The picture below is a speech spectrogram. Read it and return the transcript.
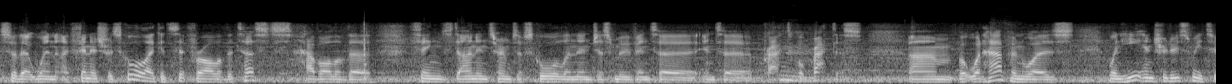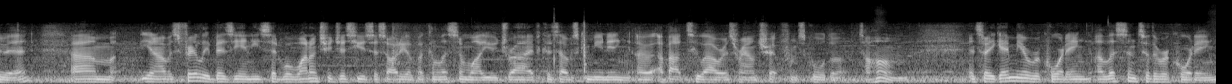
so that when I finished with school, I could sit for all of the tests, have all of the things done in terms of school, and then just move into into practical mm. practice. Um, but what happened was when he introduced me to it, um, you know, I was fairly busy, and he said, "Well, why don't you just use this audiobook and listen while you drive?" Because I was commuting uh, about two hours round trip from school to, to home. And so he gave me a recording. I listened to the recording,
